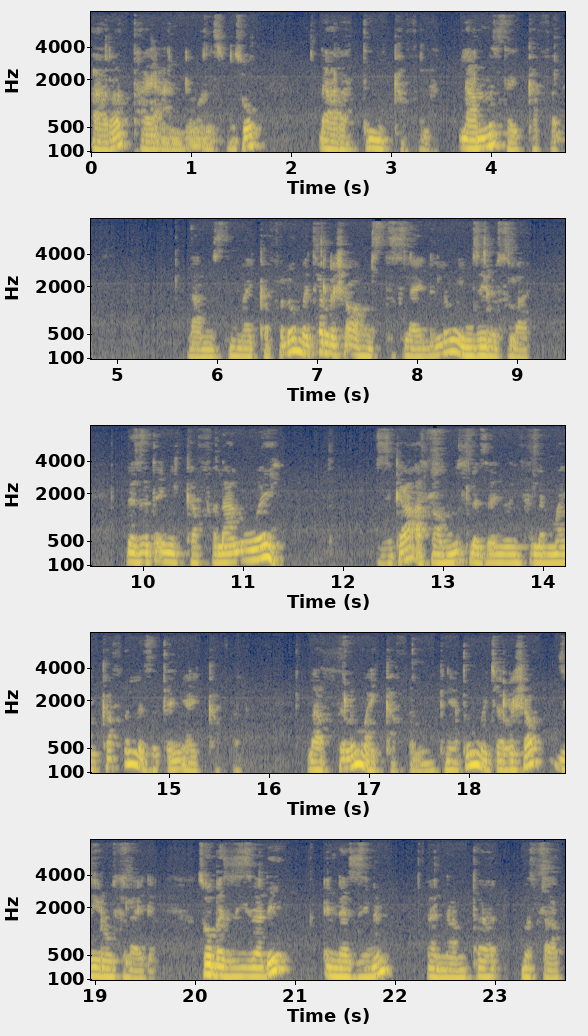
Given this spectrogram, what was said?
አራት ሀያ አንድ ማለት ነው። so ለአራትም ይካፈላል። ለአምስት አይካፈልም። ለአምስት የማይካፈለው መጨረሻው አምስት ስላይደለ ወይም ዜሮ ስላለ ለዘጠኝ ይካፈላል ወይ? እዚህ ጋር አስራ አምስት ለዘጠኝ ስለማይካፈል ለዘጠኝ አይካፈልም። ለአስርም አይካፈልም። ምክንያቱም መጨረሻው ዜሮ ስላይደለ so በዚህ ዘዴ እነዚህንም እናንተ መስራት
